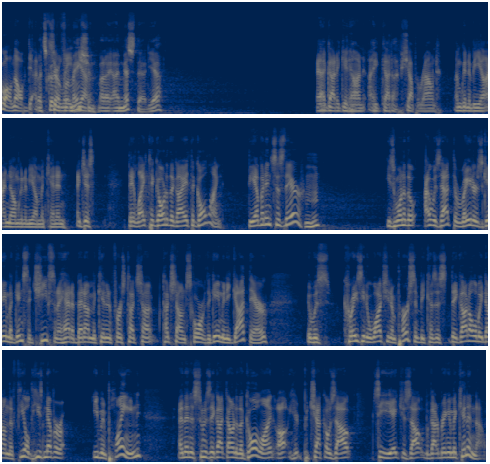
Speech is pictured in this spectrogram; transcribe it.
Well, no, That's good information. yeah. But I, I missed that. Yeah. I got to get on. I got to shop around. I'm going to be. I know I'm going to be on McKinnon. I just they like to go to the guy at the goal line. The evidence is there. Mm-hmm. He's one of the. I was at the Raiders game against the Chiefs, and I had a bet on McKinnon first touchdown touchdown score of the game, and he got there. It was crazy to watch it in person because they got all the way down the field. He's never even playing, and then as soon as they got down to the goal line, oh, here Pacheco's out, Ceh is out. We got to bring in McKinnon now.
